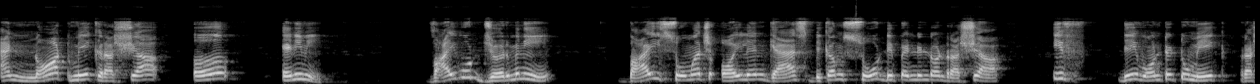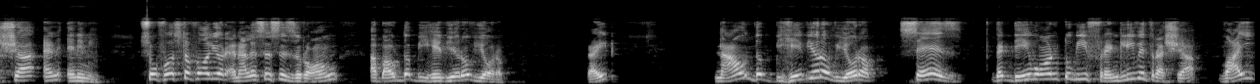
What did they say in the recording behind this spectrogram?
and not make Russia a enemy. Why would Germany buy so much oil and gas, become so dependent on Russia if they wanted to make Russia an enemy? So, first of all, your analysis is wrong about the behavior of Europe, right? Now, the behavior of Europe says that they want to be friendly with Russia. Why?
